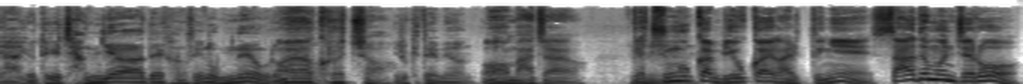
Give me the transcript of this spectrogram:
야, 이거 되게 장기화될 가능성이 높네요. 그러면. 아, 그렇죠. 이렇게 되면. 어, 맞아요. 그러니까 중국과 미국과의 갈등이 사드 문제로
